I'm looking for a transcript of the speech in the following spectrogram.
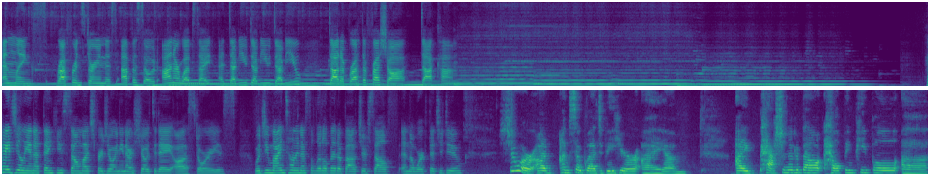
and links referenced during this episode on our website at www.abreathoffreshawe.com. Hey, Juliana, thank you so much for joining our show today, Awe Stories. Would you mind telling us a little bit about yourself and the work that you do? Sure. I'm, I'm so glad to be here. I, um, I'm passionate about helping people. Uh,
